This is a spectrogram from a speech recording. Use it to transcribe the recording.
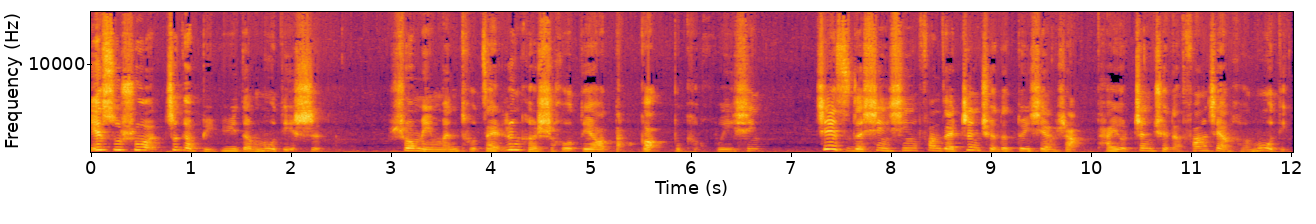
耶稣说：“这个比喻的目的是说明门徒在任何时候都要祷告，不可灰心。戒指的信心放在正确的对象上，它有正确的方向和目的，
